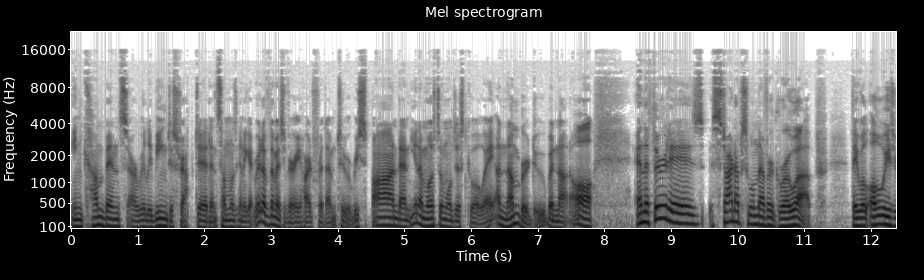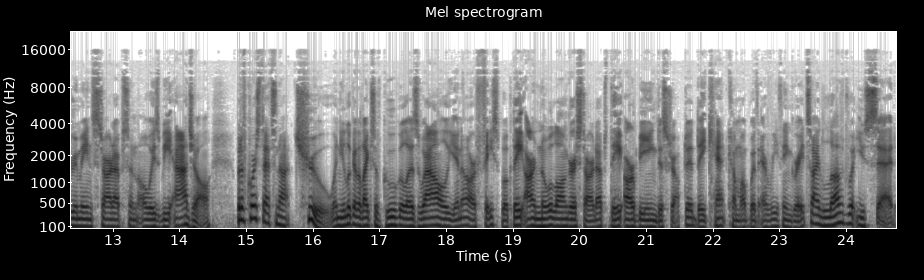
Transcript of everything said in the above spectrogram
incumbents are really being disrupted and someone's going to get rid of them. It's very hard for them to respond. And, you know, most of them will just go away. A number do, but not all. And the third is startups will never grow up. They will always remain startups and always be agile. But of course, that's not true. When you look at the likes of Google as well, you know, or Facebook, they are no longer startups. They are being disrupted. They can't come up with everything great. So I loved what you said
